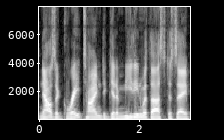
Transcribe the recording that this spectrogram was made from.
now's a great time to get a meeting with us to say,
